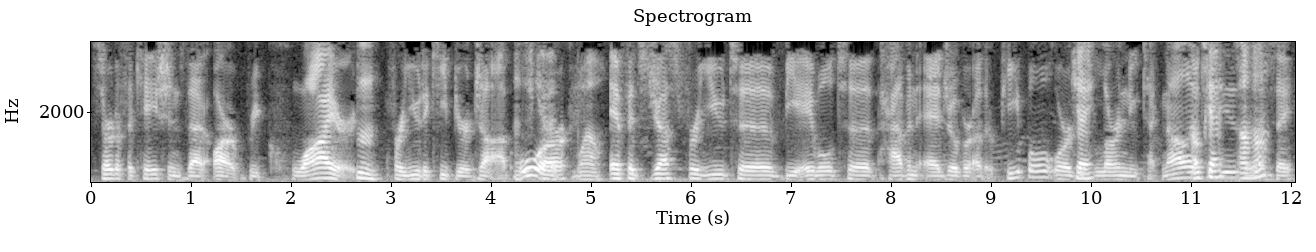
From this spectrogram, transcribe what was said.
certifications that are required for you to keep your job. That's or. Wow. if it's just for you to be able to have an edge over other people, or Okay. just learn new technologies, uh-huh. or say,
